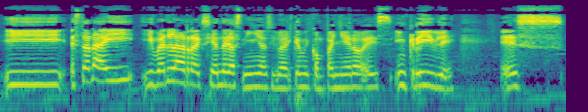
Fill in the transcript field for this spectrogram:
Y estar ahí y ver la reacción de los niños, igual que mi compañero, es increíble. Es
